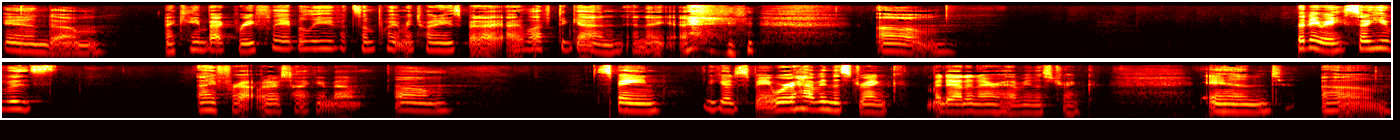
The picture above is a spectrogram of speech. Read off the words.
and um, I came back briefly, I believe, at some point in my twenties. But I, I, left again, and I, I um. But anyway, so he was I forgot what I was talking about. Um, Spain. We go to Spain. We're having this drink. My dad and I are having this drink, and um,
